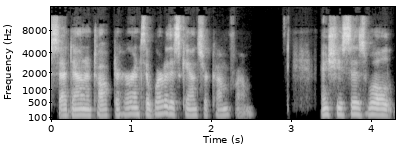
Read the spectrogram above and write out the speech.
sat down and talked to her and said, "Where did this cancer come from?" And she says, "Well,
